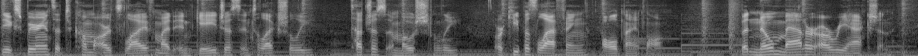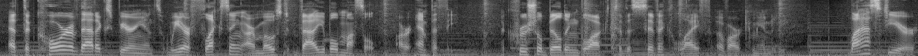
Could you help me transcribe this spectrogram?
the experience at Tacoma Arts Live might engage us intellectually, touch us emotionally, or keep us laughing all night long. But no matter our reaction, at the core of that experience, we are flexing our most valuable muscle, our empathy, a crucial building block to the civic life of our community. Last year,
